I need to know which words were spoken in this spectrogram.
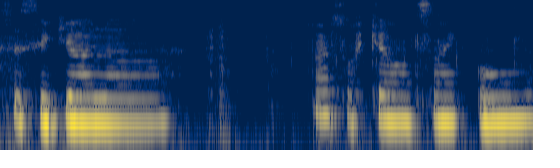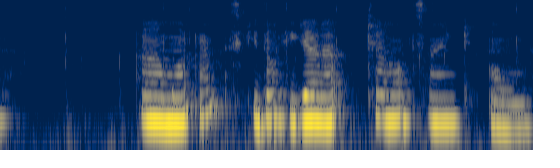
Ça, c'est égal à 1 sur 45 ohms à la moins 1, ce qui est donc égal à 45 ohms.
